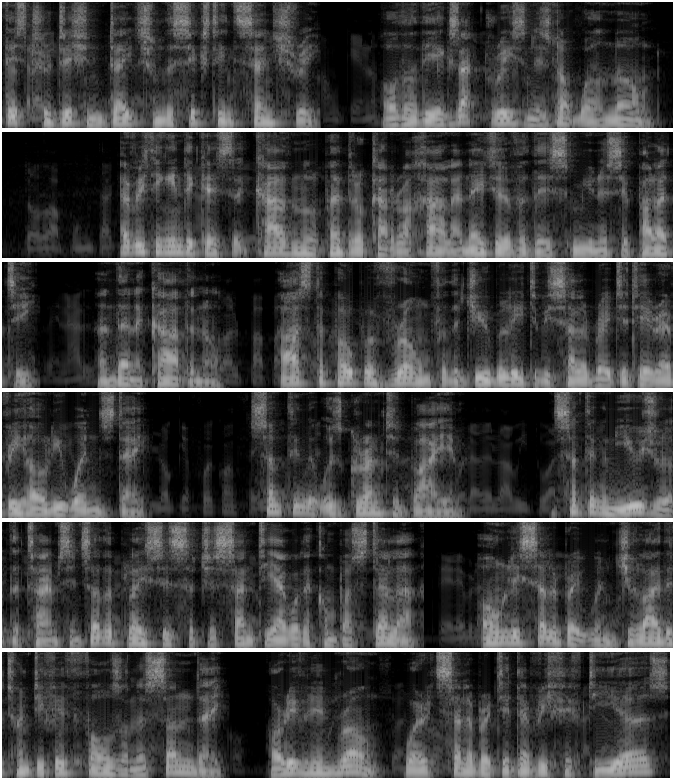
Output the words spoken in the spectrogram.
This tradition dates from the 16th century, although the exact reason is not well known. Everything indicates that Cardinal Pedro Carvajal, a native of this municipality, and then a cardinal, asked the Pope of Rome for the Jubilee to be celebrated here every Holy Wednesday, something that was granted by him, something unusual at the time since other places such as Santiago de Compostela only celebrate when July the 25th falls on a Sunday, or even in Rome, where it's celebrated every 50 years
